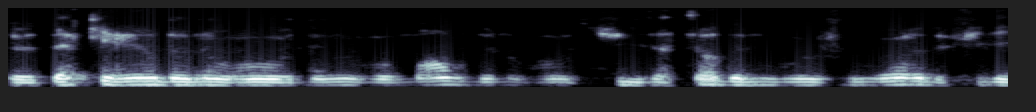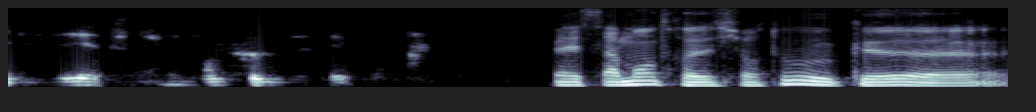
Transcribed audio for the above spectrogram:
d'acquérir de, nouveaux, de nouveaux membres, de nouveaux utilisateurs, de nouveaux joueurs, et de fidéliser toute une grande communauté. Mais ça montre surtout que euh,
